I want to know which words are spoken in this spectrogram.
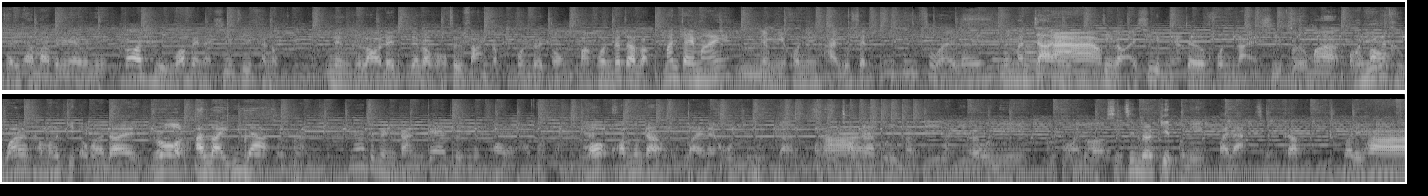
แค่ที่ทำมาเป็นยังไงวันนี้ ก็ถือว่าเป็นอาชีพที่สนุกดี หนึ่งคือเราได้ได้แบบว่าสื่อสารกับคนโดยตรง บางคนก็จะแบบมั่นใจไหมอืมอย่างมีคนหนึงถ่ายรูปเสร็จไม่สวยเลยไม่มั่นใจ อ่าจริงเราอาชีพเนี้ยเจอคนหลายอาชีพเยอะมากเพราะวัมันนนี้เบาก็ถือว่าทำภารกิจออกมาได้รอดอะไรที่ยากสำหรับน่าจะเป็นการแก้จุดบกพร่องของเขามากกว่า เพราะความต้องการของหลายหลายๆคนไม่เหมือนกันบางคนชอบหน้าตัวเองแบบนี้แบบนี้ครับวันนี้น้องพลอยก็เสร็จสิ้นภารกิจวันนี้ไปละสวัสดีครับ สวัสดีครั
